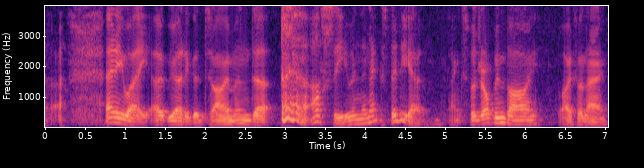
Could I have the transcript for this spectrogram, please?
anyway, hope you had a good time and uh, I'll see you in the next video. Thanks for dropping by. Bye for now.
